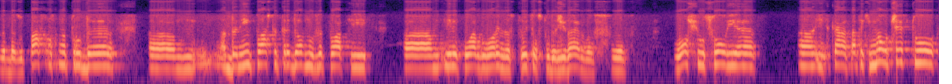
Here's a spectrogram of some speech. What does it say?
за безопасност на труда, да не им плащат редовно заплати или когато говорим за строителство да живеят в, в лоши условия и така нататък. И много често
